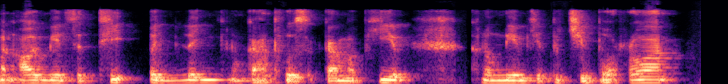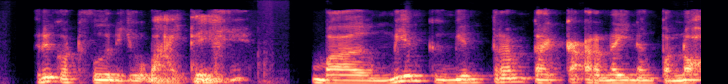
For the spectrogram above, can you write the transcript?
មិនឲ្យមានសិទ្ធិពេញលេញក្នុងការធ្វើសកម្មភាព ក្នុងនាមជាប្រជាពលរដ្ឋឬក៏ធ្វើនយោបាយទេបើមានគឺមានត្រឹមតែករណីនឹងប៉ុណ្ណោះ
